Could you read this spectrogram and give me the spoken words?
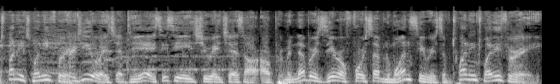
2023. For DOH FDA CCH UHSRR permit number 0471 series of 2023.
